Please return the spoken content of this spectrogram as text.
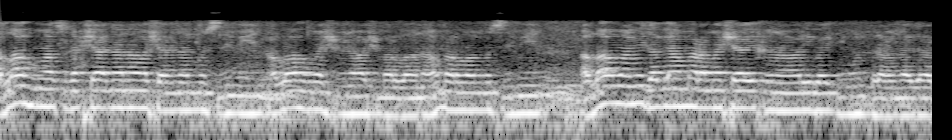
اللهم اصلح شأننا وشأن المسلمين. اللهم اشفنا واشف مرضانا ومرضى المسلمين. اللهم امد بأمر مشايخنا ولبيتهم واغفر عنا ذرا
